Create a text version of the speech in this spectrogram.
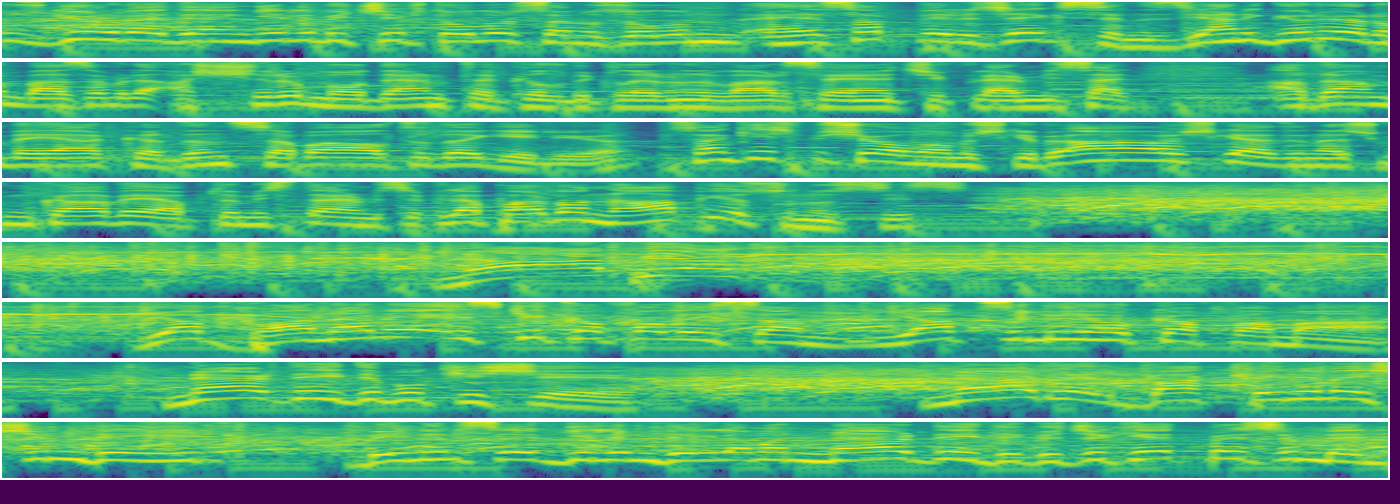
özgür ve dengeli bir çift olursanız olun hesap vereceksiniz. Yani görüyorum bazen böyle aşırı modern takıldıklarını varsayan çiftler. Misal adam veya kadın sabah 6'da geliyor. Sanki hiçbir şey olmamış gibi. Aa hoş geldin aşkım kahve yaptım ister misin? Falan. Pardon ne yapıyorsunuz siz? ne yapıyorsun? Ya bana ne eski kafalıysam yatmıyor kafama. Neredeydi bu kişi? Nerede? Bak benim eşim değil. Benim sevgilim değil ama neredeydi? Gıcık etmesin beni.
